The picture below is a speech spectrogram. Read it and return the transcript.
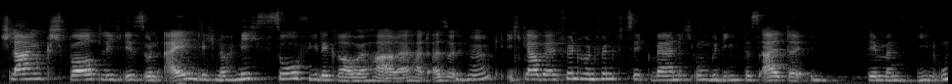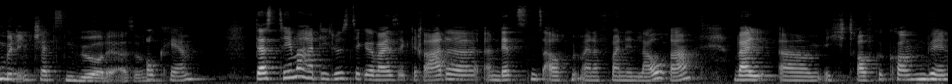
schlank, sportlich ist und eigentlich noch nicht so viele graue Haare hat. Also mhm. ich glaube, 55 wäre nicht unbedingt das Alter, in dem man ihn unbedingt schätzen würde. Also. Okay. Das Thema hatte ich lustigerweise gerade ähm, letztens auch mit meiner Freundin Laura, weil ähm, ich drauf gekommen bin,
